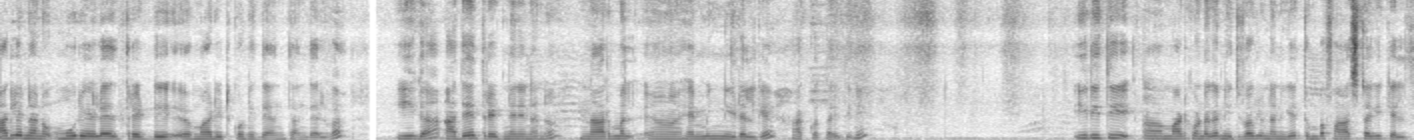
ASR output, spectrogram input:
ಆಗಲೇ ನಾನು ಮೂರು ಎಳೆ ಥ್ರೆಡ್ ಮಾಡಿಟ್ಕೊಂಡಿದ್ದೆ ಅಂತಂದೆ ಅಲ್ವಾ? ಈಗ ಅದೇ ಥ್ರೆಡ್ನೇ ನಾನು ನಾರ್ಮಲ್ ಹೆಮ್ಮಿಂಗ್ ನೀಡಲ್ಗೆ ಹಾಕ್ಕೋತಾ ಇದ್ದೀನಿ. ಈ ರೀತಿ ಮಾಡಿಕೊಂಡಾಗ ನಿಜವಾಗ್ಲೂ ನನಗೆ ತುಂಬ ಫಾಸ್ಟಾಗಿ ಕೆಲಸ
